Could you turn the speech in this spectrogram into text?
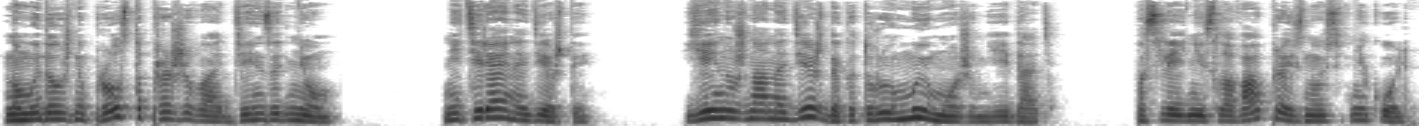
но мы должны просто проживать день за днем. Не теряй надежды. Ей нужна надежда, которую мы можем ей дать. Последние слова произносит Николь.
